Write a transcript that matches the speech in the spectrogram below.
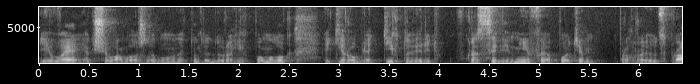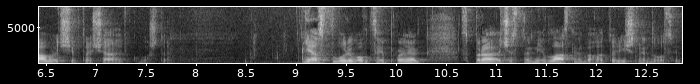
І В. Якщо вам важливо уникнути дорогих помилок, які роблять ті, хто вірить в красиві міфи, а потім програють справи чи втрачають кошти. Я створював цей проєкт, спираючись на мій власний багаторічний досвід.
